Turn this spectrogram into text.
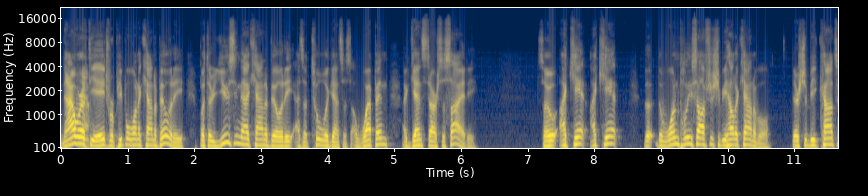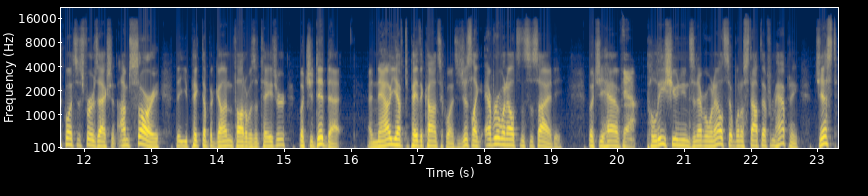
Now we're at the age where people want accountability, but they're using that accountability as a tool against us, a weapon against our society. So I can't, I can't, the, the one police officer should be held accountable. There should be consequences for his action. I'm sorry that you picked up a gun and thought it was a taser, but you did that. And now you have to pay the consequences, just like everyone else in society. But you have Yeah. police unions and everyone else that want to stop that from happening. Just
